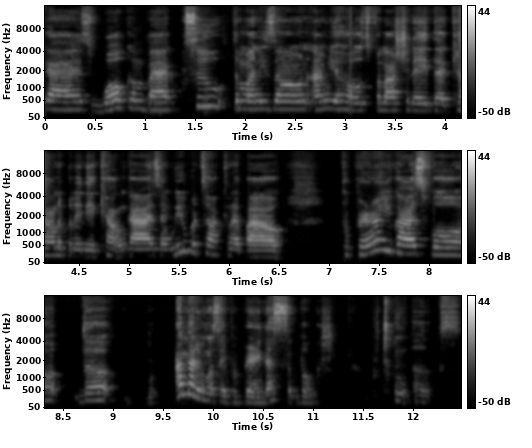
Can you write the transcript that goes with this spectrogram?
guys, welcome back to the Money Zone. I'm your host, Folasade, the Accountability Accountant, guys, and we were talking about preparing you guys for the. I'm not even gonna say preparing. That's bullshit. Between us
